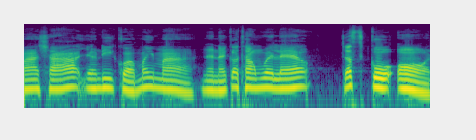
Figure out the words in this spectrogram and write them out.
มาช้ายังดีกว่าไม่มาไหนๆก็ทำไว้แล้ว just go on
